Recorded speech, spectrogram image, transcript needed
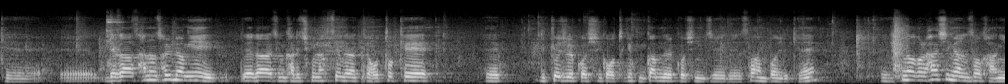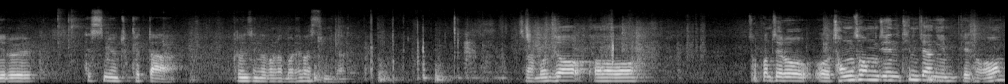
이렇게 에, 내가 하는 설명이 내가 지금 가르치고 있는 학생들한테 어떻게 에, 느껴질 것이고 어떻게 공감될 것인지에 대해서 한번 이렇게 에, 생각을 하시면서 강의를 했으면 좋겠다 그런 생각을 한번 해봤습니다. 자 먼저 어, 첫 번째로 어, 정성진 팀장님께서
